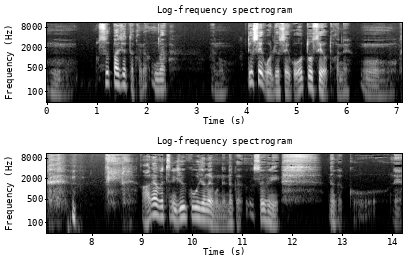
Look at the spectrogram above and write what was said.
うん。スーパージェットかな？があの流星号流星号応答せよとかね。うん。あれは別に流行語じゃないもんね。なんかそういうふうになんかこうね、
